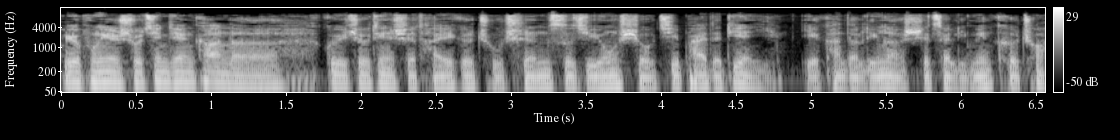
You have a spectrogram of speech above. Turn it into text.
有朋友说，今天看了贵州电视台一个主持人自己用手机拍的电影，也看到林老师在里面客串，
